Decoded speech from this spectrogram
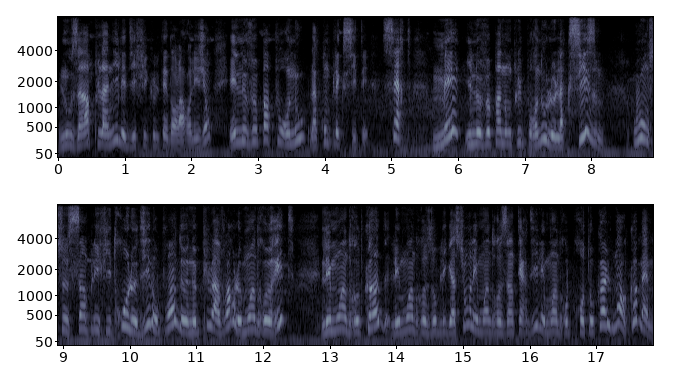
nous a aplani les difficultés dans la religion, et il ne veut pas pour nous la complexité. Certes, mais il ne veut pas non plus pour nous le laxisme, où on se simplifie trop le dîne au point de ne plus avoir le moindre rite, les moindres codes, les moindres obligations, les moindres interdits, les moindres protocoles. Non, quand même.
